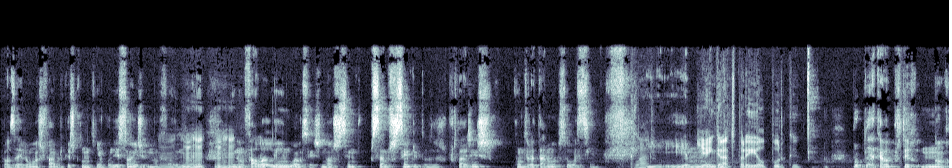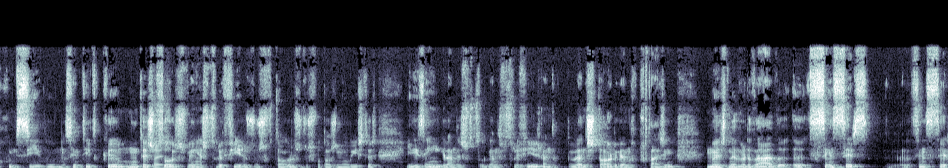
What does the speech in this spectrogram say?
quais, eram as fábricas que não tinham condições, eu não, uhum, eu não, uhum. eu não falo a língua, ou seja, nós sempre precisamos sempre, em todas as reportagens, contratar uma pessoa assim. Claro. E, e, é, e é, ingrato para ele porque? Porque acaba por ser não reconhecido, no sentido que muitas pois. pessoas veem as fotografias dos fotógrafos, dos fotojornalistas, e dizem grandes, grandes fotografias, grande, grande história, grande reportagem, mas na verdade, eh, sem ser sem ser,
